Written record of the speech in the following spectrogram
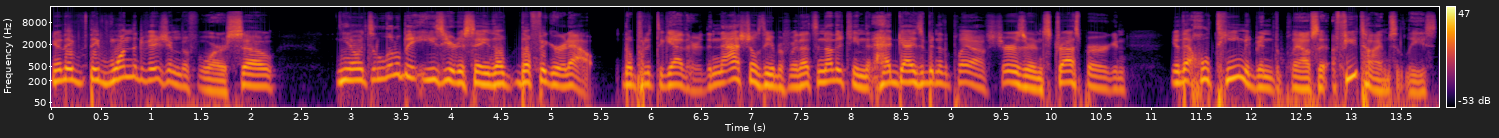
You know, they've they've won the division before, so you know it's a little bit easier to say they'll they'll figure it out. They'll put it together. The Nationals the year before, that's another team that had guys who've been to the playoffs, Scherzer and Strasburg and you know that whole team had been to the playoffs a, a few times at least.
